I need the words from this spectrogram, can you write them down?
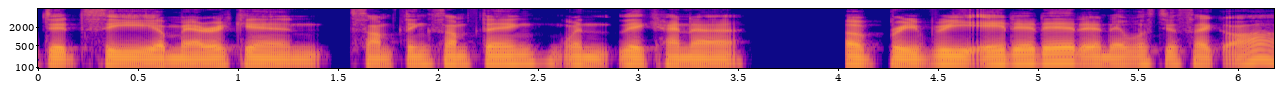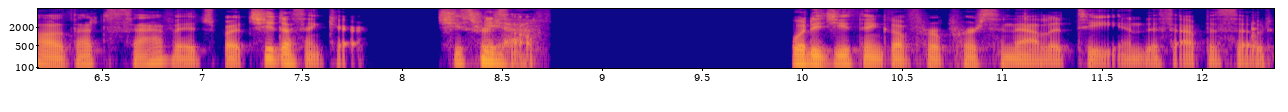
ditzy American something something when they kind of abbreviated it, and it was just like, oh, that's savage. But she doesn't care. She's Yeah. herself. What did you think of her personality in this episode?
